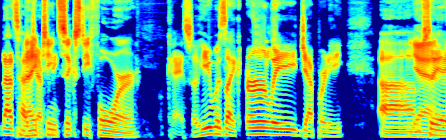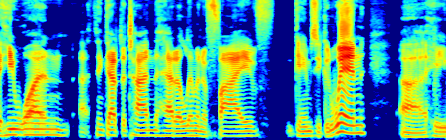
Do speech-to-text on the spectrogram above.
that's how Jeopardy 1964. Okay, so he was like early Jeopardy. Um, Yeah. So yeah, he won. I think at the time they had a limit of five games he could win. Uh, he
